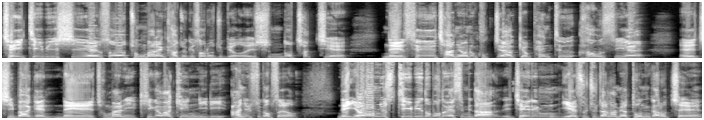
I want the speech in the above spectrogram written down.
JTBC에서 종말엔 가족이 서로 죽여 신도 착취에 네, 세 자녀는 국제학교 펜트하우스에 에, 지바겐, 네, 정말 이 기가 막힌 일이 아닐 수가 없어요. 네, 연합뉴스 TV도 보도했습니다. 재림 예수 주장하며 돈 가로채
